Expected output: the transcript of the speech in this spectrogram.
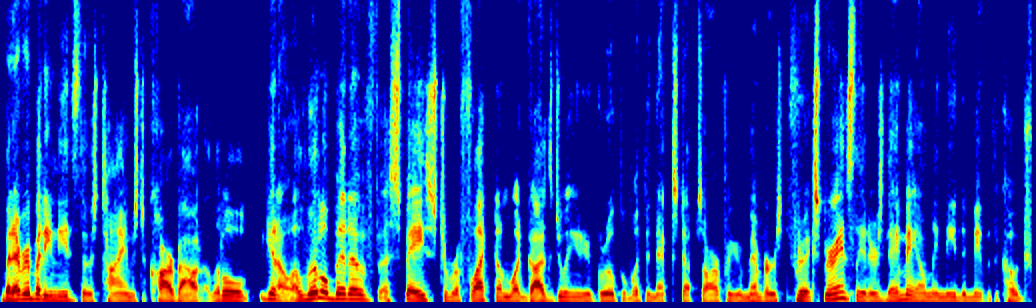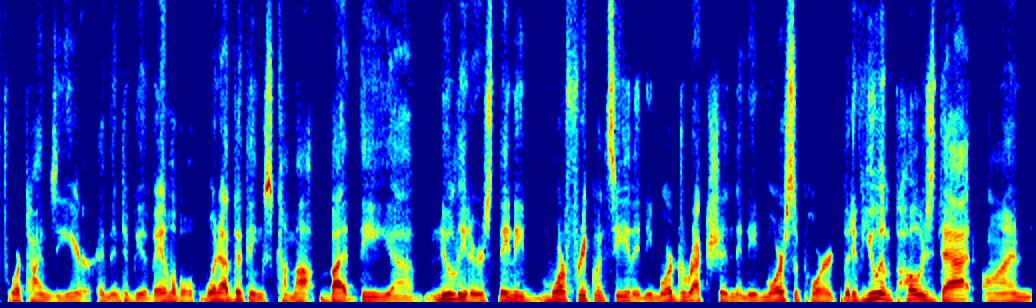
but everybody needs those times to carve out a little, you know, a little bit of a space to reflect on what God's doing in your group and what the next steps are for your members. For experienced leaders, they may only need to meet with a coach four times a year and then to be available when other things come up. But the uh, new leaders, they need more frequency, they need more direction, they need more support. But if you impose that on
